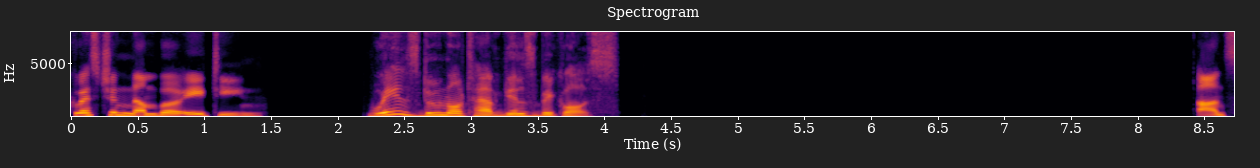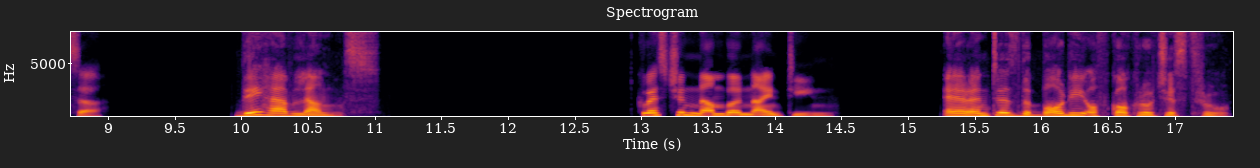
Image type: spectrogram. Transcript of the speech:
Question number 18. Whales do not have gills because Answer. they have lungs. Question number 19. Air enters the body of cockroaches through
